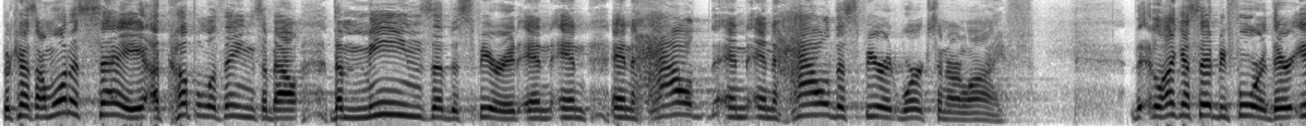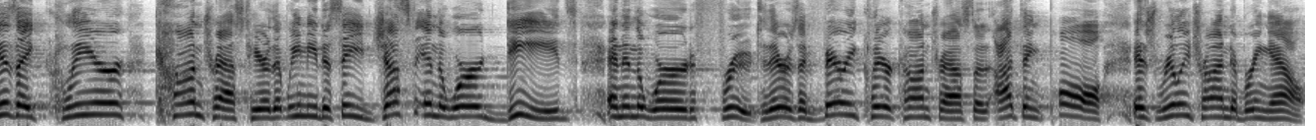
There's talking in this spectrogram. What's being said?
Because I want to say a couple of things about the means of the Spirit and, and, and, how, and, and how the Spirit works in our life. Like I said before, there is a clear contrast here that we need to see just in the word deeds and in the word fruit. There is a very clear contrast that I think Paul is really trying to bring out.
